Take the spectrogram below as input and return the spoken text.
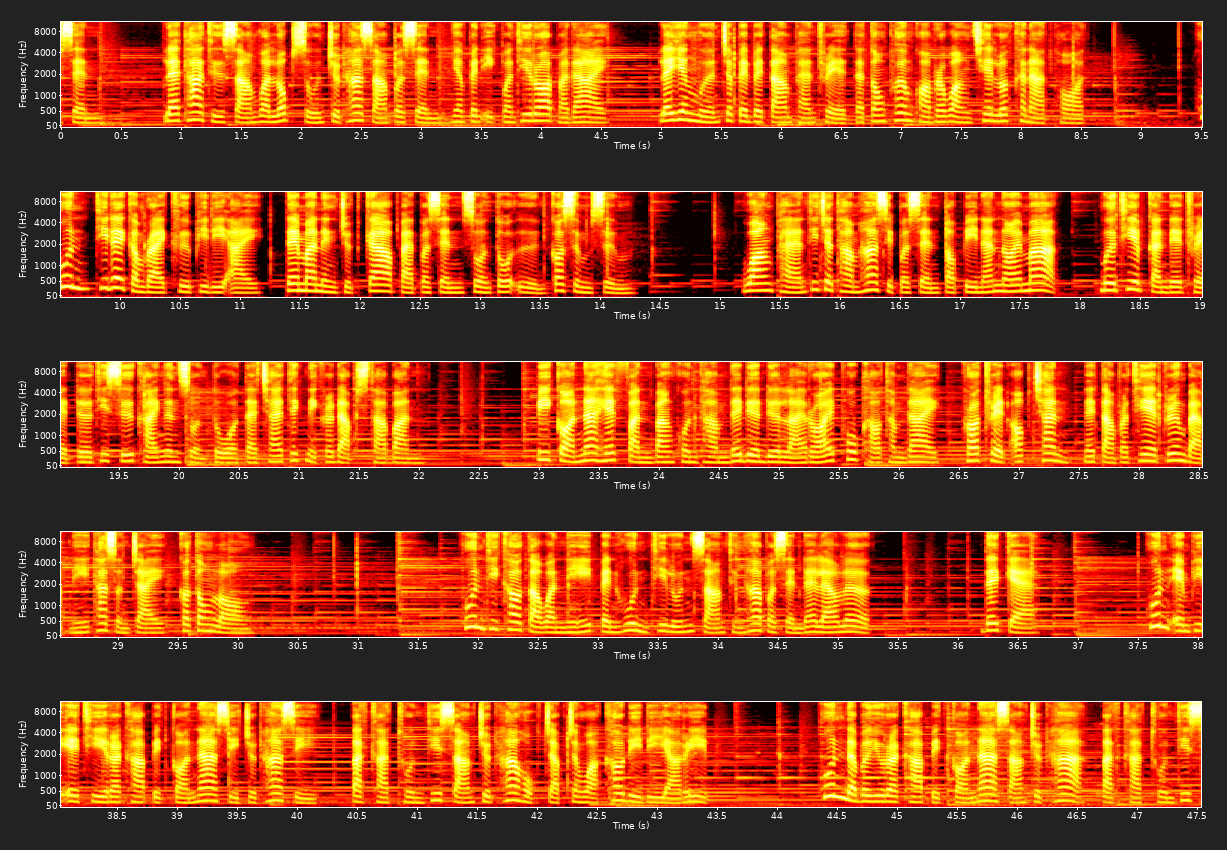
0.86%และถ้าถือ 3 วันลบ 0.53%ยังเป็นอีกวันที่รอดมาได้ และยังเหมือนจะเป็นไปตามแผนเทรด แต่ต้องเพิ่มความระวังเช่นลดขนาดพอร์ตหุ้นที่ได้กำไรคือ PDI ได้มา 1.98%ส่วนตัวอื่นก็ซึมซึม วางแผนที่จะทำ 50%ต่อปีนั้นน้อยมาก เมื่อเทียบกับ day trader ที่ซื้อขายเงินส่วนตัว แต่ใช้เทคนิคระดับสถาบัน ปีก่อนหน้า hedge fund บางคนทำได้เดือนเดือนหลายร้อย พวกเขาทำได้ เพราะเทรด option ในต่างประเทศเรื่องแบบนี้ถ้าสนใจก็ต้องลอง หุ้นที่เข้าตาวันนี้เป็นหุ้นที่ลุ้น 3-5%ได้แล้วเลิก ได้แก่ หุ้น MPAT ราคาปิดก่อนหน้า 4.54 ตัดขาดทุนที่ 3.56 จับจังหวะเข้าดีดีอย่ารีบ หุ้น W ราคาปิดก่อนหน้า 3.5 ตัดขาดทุนที่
